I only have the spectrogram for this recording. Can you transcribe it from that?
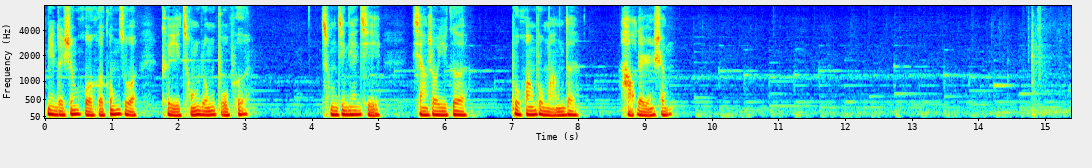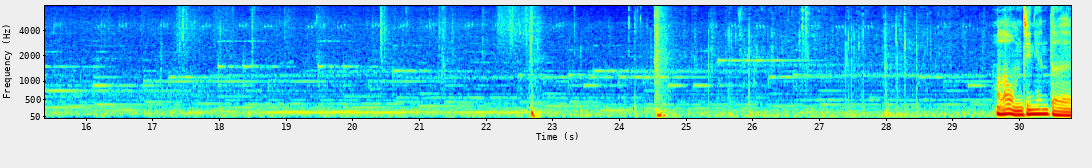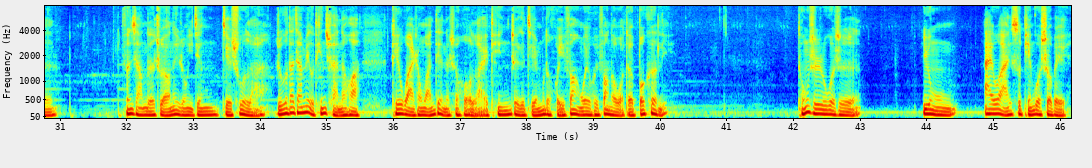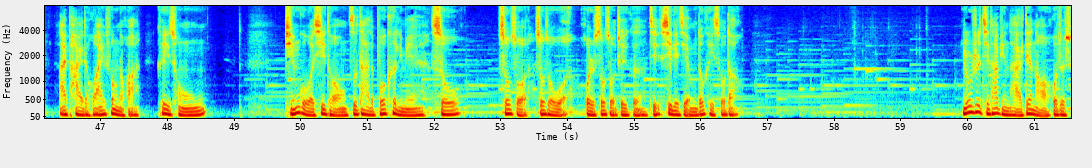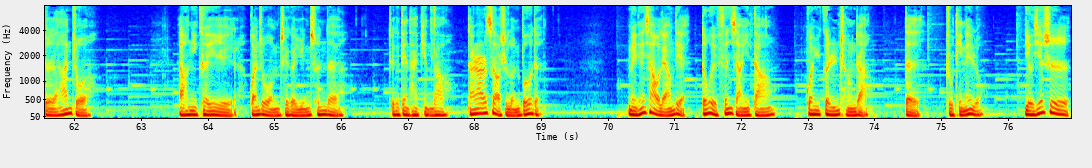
面对生活和工作可以从容不迫，从今天起享受一个不慌不忙的好的人生。好，我们今天的分享的主要内容已经结束了。如果大家没有听全的话，可以晚上晚点的时候来听这个节目的回放，我也会放到我的播客里。同时，如果是用 iOS 苹果设备、iPad 或 iPhone 的话，可以从苹果系统自带的播客里面搜搜索搜索我，或者搜索这个节系列节目，都可以搜到。如果是其他平台，电脑或者是安卓，然后你可以关注我们这个云村的这个电台频道，它是二十四小时轮播的，每天下午两点都会分享一档关于个人成长的主题内容，有些是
